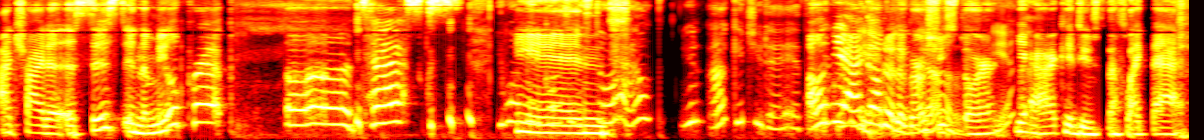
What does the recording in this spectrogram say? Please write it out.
I try to assist in the meal prep uh tasks. You want me to go to the store? I'll, I'll get you that. At the Oh yeah, I go to the grocery store. Yeah. Yeah. I could do stuff like that.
